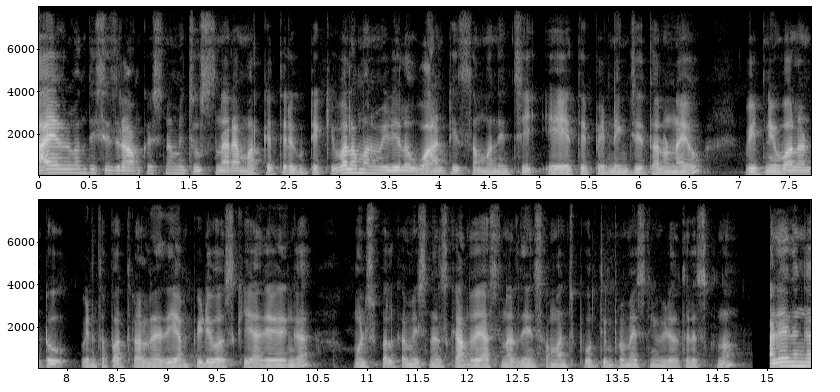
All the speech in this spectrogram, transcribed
Hi everyone this is Ramakrishna మీరు చూస్తున్నారా ఎంఆర్కే తెలుగు టెక్ ఇవాళ మన వీడియోలో వారంటీస్ సంబంధించి ఏ అయితే పెండింగ్ జీతాలు ఉన్నాయో వీటిని ఇవ్వాలంటూ వినతపత్రాలు అనేది ఎంపీడీఓస్కి అదేవిధంగా మున్సిపల్ కమిషనర్స్కి అందజేస్తున్నారు. దీనికి సంబంధించి పూర్తి ఇన్ఫర్మేషన్ ఈ వీడియో తెలుసుకుందాం. అదేవిధంగా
